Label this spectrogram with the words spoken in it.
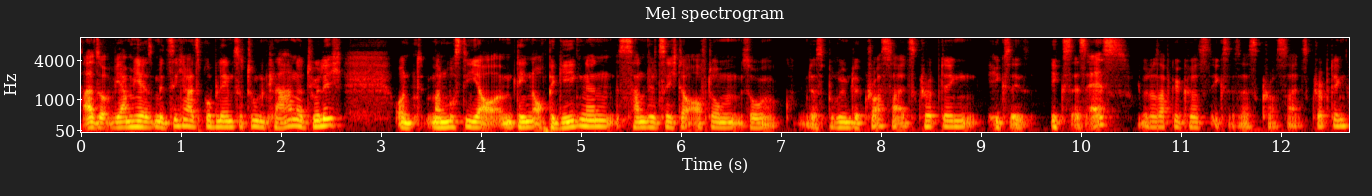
Also wir haben hier mit Sicherheitsproblemen zu tun, klar, natürlich. Und man muss die ja, denen auch begegnen. Es handelt sich da oft um so das berühmte Cross-Site-Scripting, XSS, wird das abgekürzt, XSS Cross-Site-Scripting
